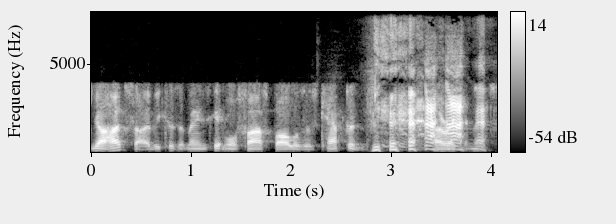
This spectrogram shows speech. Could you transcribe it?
Yeah, I hope so because it means get more fast bowlers as captains. I reckon that's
